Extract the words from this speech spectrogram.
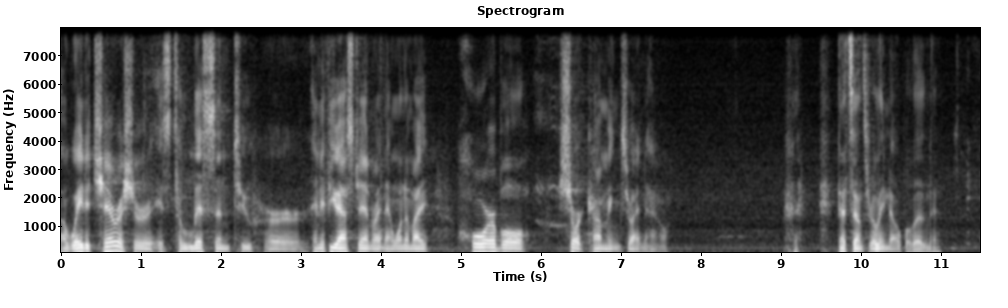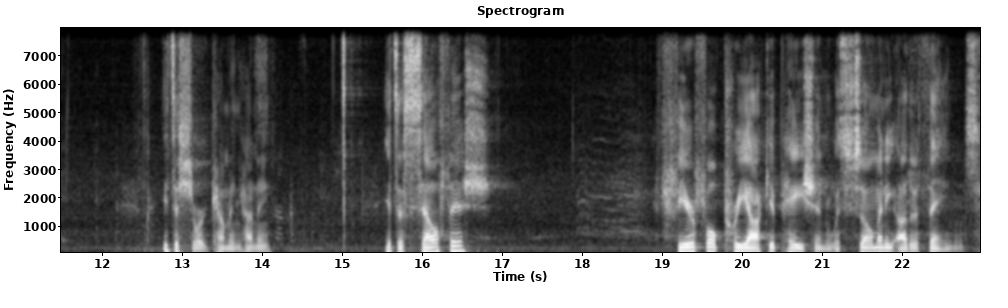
a way to cherish her is to listen to her. And if you ask Jan right now, one of my horrible shortcomings right now, that sounds really noble, doesn't it? It's a shortcoming, honey. It's a selfish, fearful preoccupation with so many other things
